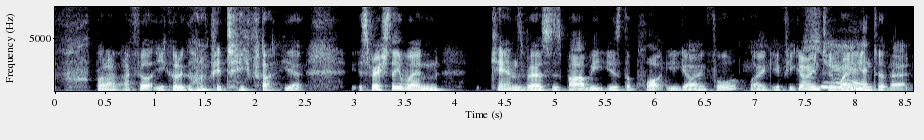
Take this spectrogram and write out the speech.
But I, I feel like you could have gone a bit deeper, yeah. Especially when Ken's versus Barbie is the plot you're going for. Like if you're going to wade into that,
